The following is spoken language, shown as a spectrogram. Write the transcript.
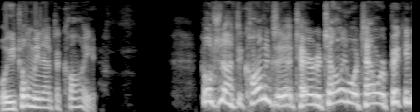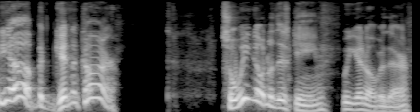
"Well, you told me not to call you." "Told you not to call me because I got tired of telling you what time we're picking you up, but get in the car." So we go to this game, we get over there,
